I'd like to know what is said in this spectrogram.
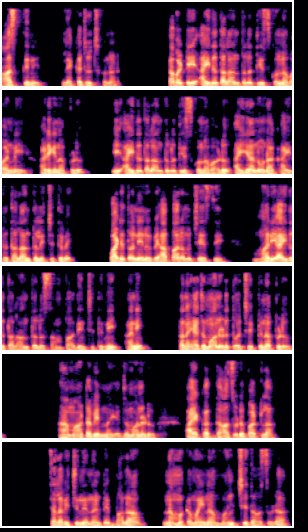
ఆస్తిని లెక్క చూచుకున్నాడు కాబట్టి ఐదు తలాంతులు తీసుకున్న వాడిని అడిగినప్పుడు ఈ ఐదు తలాంతులు తీసుకున్నవాడు అయ్యా నువ్వు నాకు ఐదు తలాంతులు ఇచ్చితివే. వాటితో నేను వ్యాపారం చేసి మరి ఐదు తలాంతులు సంపాదించి అని తన యజమానుడితో చెప్పినప్పుడు ఆ మాట విన్న యజమానుడు ఆ యొక్క దాసుడు పట్ల సెలవిచ్చింది ఏంటంటే బల నమ్మకమైన మంచి దాసుడా.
